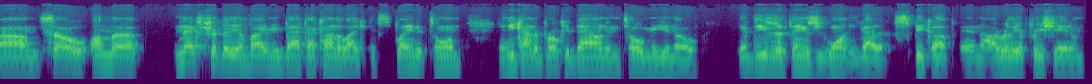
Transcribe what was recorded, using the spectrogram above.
Um, so on the next trip that he invited me back, I kind of like explained it to him, and he kind of broke it down and told me, you know, if these are the things you want, you got to speak up. And I really appreciate him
